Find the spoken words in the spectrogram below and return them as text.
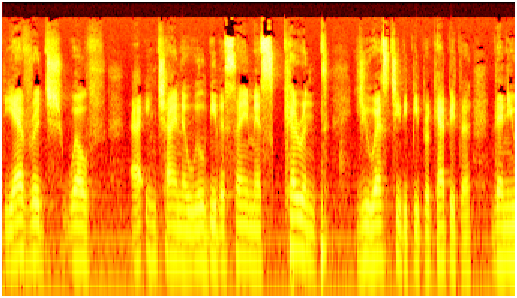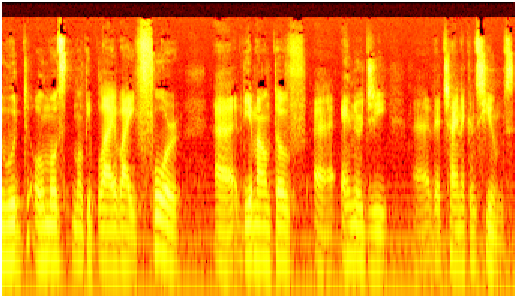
the average wealth uh, in China will be the same as current US GDP per capita, then you would almost multiply by four uh, the amount of uh, energy uh, that China consumes.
